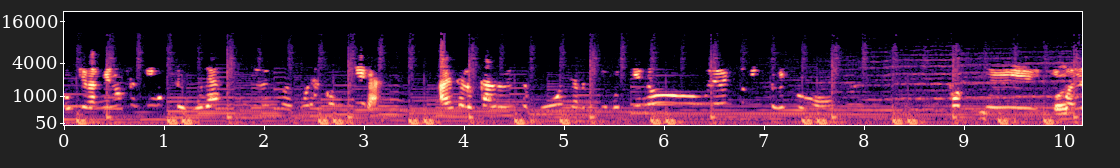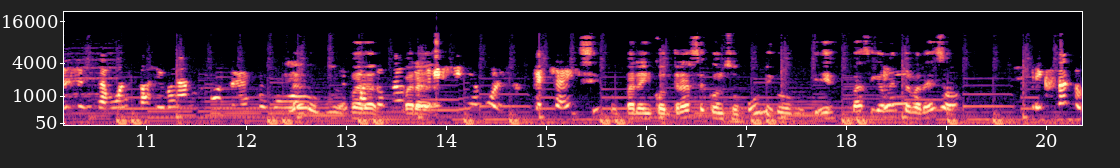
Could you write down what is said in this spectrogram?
porque también nos sentimos seguras un evento de puras comiqueras. A veces los cabros dicen, pucha, pero que ¿por qué no un evento mixto? Es como, porque Por- igual necesitamos un espacio para nosotros, es como Claro, pues, para- para- Virginia Woolf, ¿cachai? Sí, pues, para encontrarse con su público, es básicamente para eso. Exacto,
